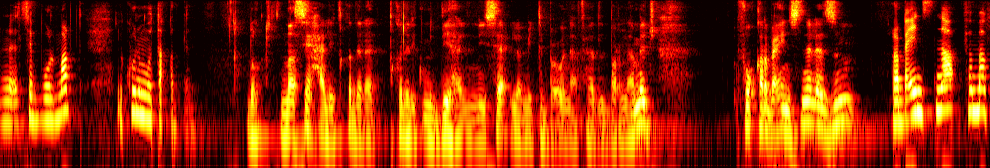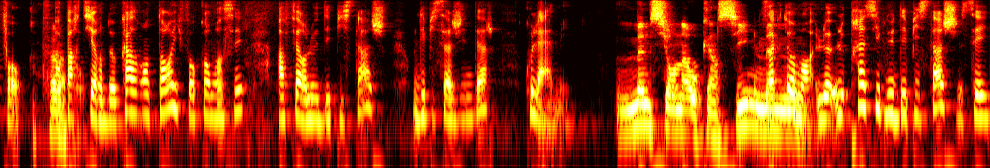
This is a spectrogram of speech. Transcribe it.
نسبوا المرض يكون متقدم دونك النصيحه اللي تقدر تقدري تمديها للنساء اللي يتبعونا في هذا البرنامج فوق 40 سنه لازم 40 سنة فما فوق فما à فوق. partir de 40 ans il faut commencer à faire le dépistage le dépistage يندار كل عامين même si on n'a aucun signe. Exactement. Le, le, principe du dépistage, c'est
